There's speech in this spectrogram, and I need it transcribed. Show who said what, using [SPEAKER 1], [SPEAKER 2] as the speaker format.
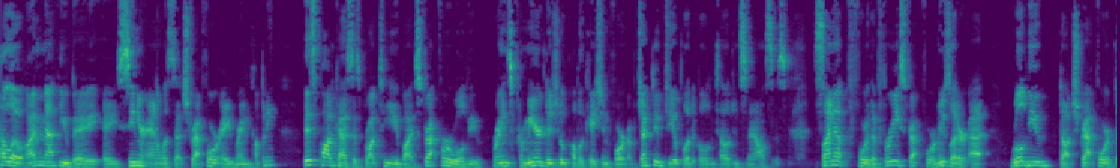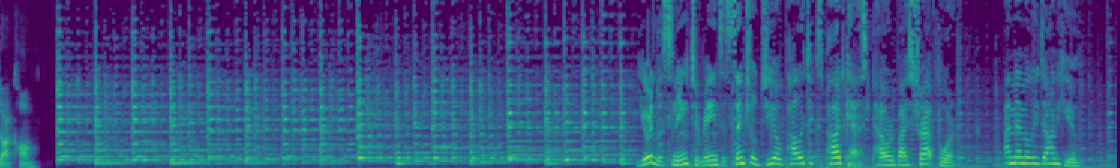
[SPEAKER 1] Hello, I'm Matthew Bey, a senior analyst at Stratfor, a RANE company. This podcast is brought to you by Stratfor Worldview, RANE's premier digital publication for objective geopolitical intelligence analysis. Sign up for the free Stratfor newsletter at worldview.stratfor.com.
[SPEAKER 2] You're listening to RANE's Essential Geopolitics podcast powered by Stratfor. I'm Emily Donahue.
